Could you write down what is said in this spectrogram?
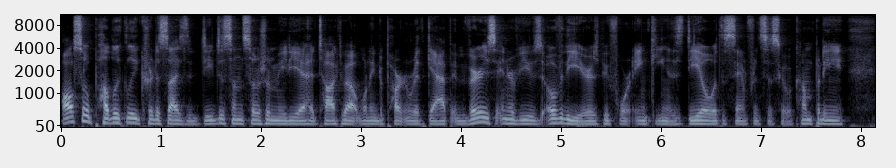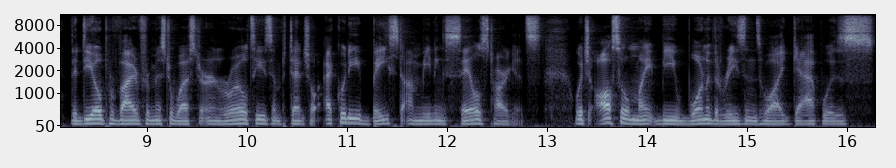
also publicly criticized Adidas on social media, had talked about wanting to partner with Gap in various interviews over the years before inking his deal with the San Francisco company. The deal provided for Mr. West to earn royalties and potential equity based on meeting sales targets, which also might be one of the reasons why Gap was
